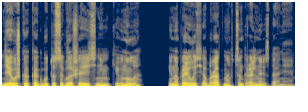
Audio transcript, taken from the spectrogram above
Девушка, как будто соглашаясь с ним, кивнула и направилась обратно в центральное здание.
